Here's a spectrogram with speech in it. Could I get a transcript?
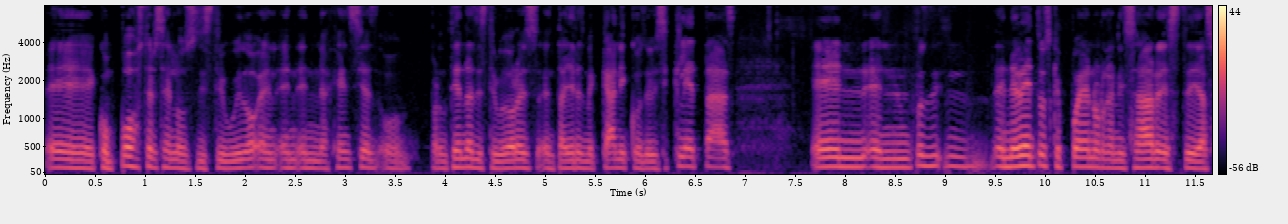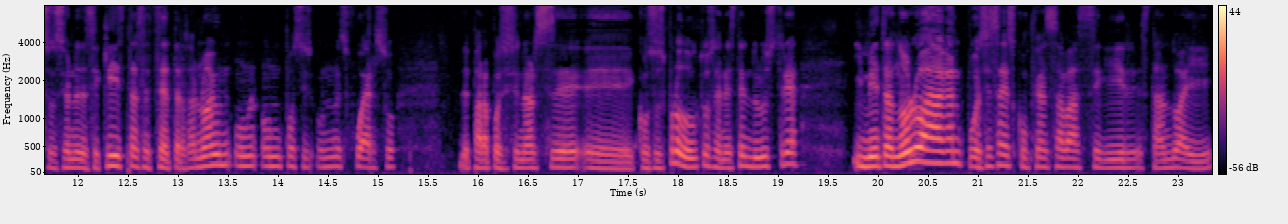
eh, con pósters en los distribuidores, en, agencias o tiendas distribuidores, en talleres mecánicos de bicicletas, en, pues, en, eventos que pueden organizar este, asociaciones de ciclistas, etc. O sea, no hay un, un, esfuerzo para posicionarse eh, con sus productos en esta industria y mientras no lo hagan, pues esa desconfianza va a seguir estando ahí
